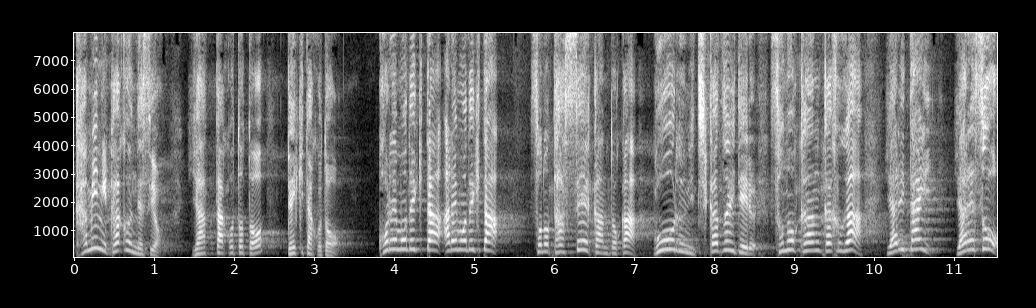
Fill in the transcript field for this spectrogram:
紙に書くんですよ。やったこととできたことを。これもできたあれもできた。その達成感とかゴールに近づいているその感覚がやりたいやれそう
